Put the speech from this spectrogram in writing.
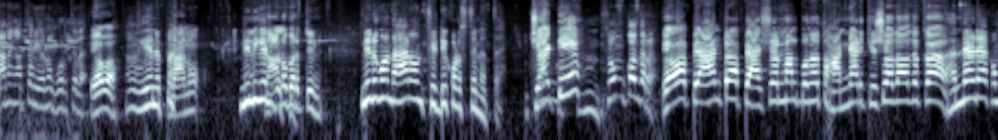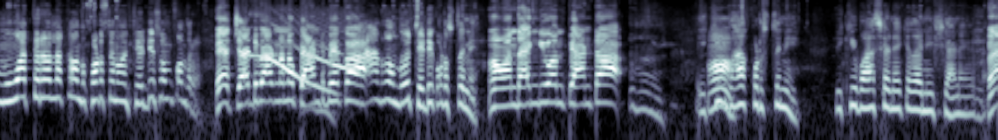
ನನಗೆ ಅಂತಾರೆ ಏನೂ ಗೊತ್ತಿಲ್ಲ. ಯಾವ? ಏನಪ್ಪ? ನಾನು. ನಿನಗೆ ನಾನು ಬರ್ತೀನಿ. ನಿನಗೊಂದು ಹಾರ ಒಂದು ಚಡ್ಡಿ ಕೊಡಿಸ್ತೀನಿ ಅತ್ತೆ ಚಡ್ಡಿ ಸುಮ್ಕೊಂದ್ರ ಸುಮ್ ಯಾವ ಪ್ಯಾಂಟ್ ಪ್ಯಾಶನ್ ಮೇಲೆ ಬಂದತ್ತು ಹನ್ನೆರಡು ಕಿಶೋ ಅದಾವ ಅದಕ್ಕೆ. ಹನ್ನೆರಡು ಯಾಕೆ ಮೂವತ್ತಿರಲ್ಲಕ್ಕ ಒಂದು ಕೊಡಿಸ್ತೀನಿ ಒಂದು ಚಡ್ಡಿ ಸುಮ್ಕೊಂದ್ರ ಏ ಚಡ್ಡಿ ಬೇಡ ನನಗೆ ಪ್ಯಾಂಟ್ ಬೇಕಾ? ಒಂದು ಚಡ್ಡಿ ಕೊಡಿಸ್ತೀನಿ. ಒಂದು ಅಂಗಿ ಒಂದ್ ಪ್ಯಾಂಟ. ಹ್ಞೂ ಈಕಿ ಬಾ ಕೊಡಿಸ್ತೀನಿ. ಈಕಿ ಬಾ ಶಾಣೆಕದ ನೀ ಶಾಣೆ ಇಲ್ಲ. ಏ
